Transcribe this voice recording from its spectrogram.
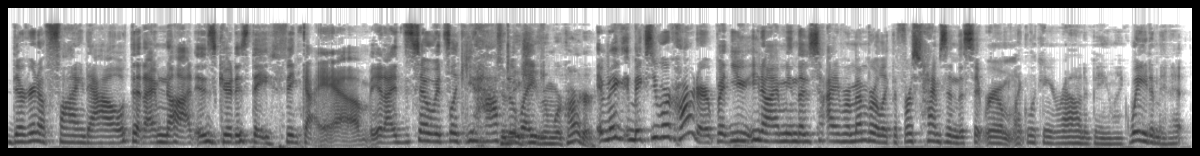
they're going to find out that I'm not as good as they think I am. And I, so it's like you have So it to makes like, you even work harder. it makes, it makes you work harder. But you, you know, I mean, those, I remember like the first times in the sit room, like looking around and being like, wait a minute.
